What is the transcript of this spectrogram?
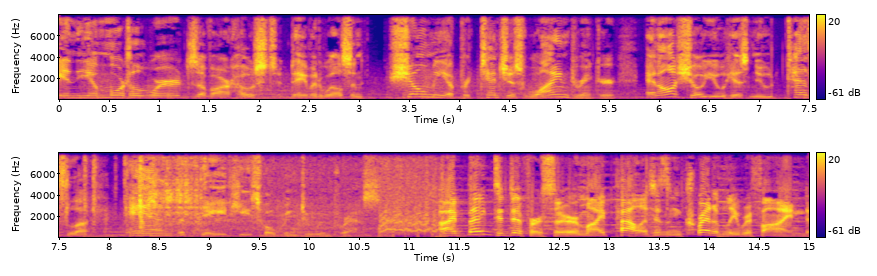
In the immortal words of our host, David Wilson, show me a pretentious wine drinker, and I'll show you his new Tesla and the date he's hoping to impress. I beg to differ, sir. My palate is incredibly refined.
